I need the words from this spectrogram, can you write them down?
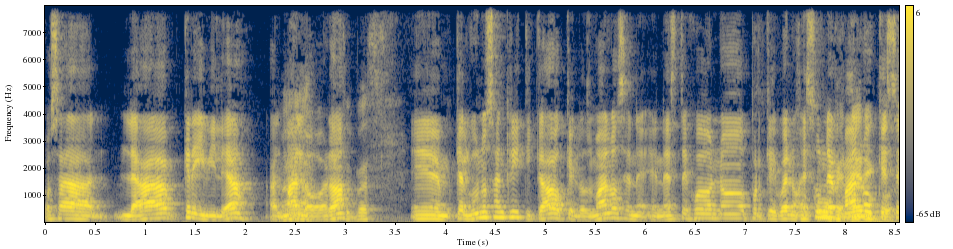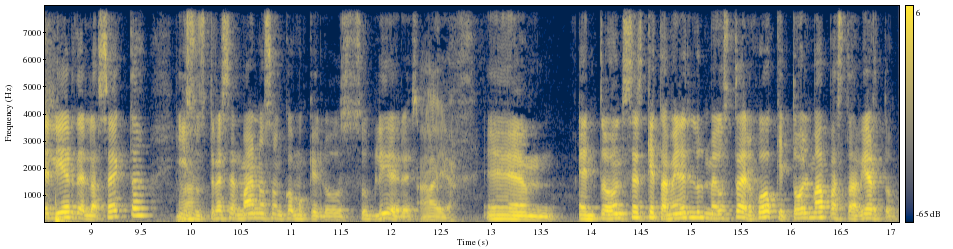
o sea, le da credibilidad al malo. ¿verdad? Sí, pues. Eh, que algunos han criticado que los malos en, en este juego no, porque bueno, Son es un hermano genéricos. que es el líder de la secta y Ah. sus tres hermanos son como que los sublíderes. Ah, ya. Eh, entonces, que también es me gusta del juego que todo el mapa está abierto.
